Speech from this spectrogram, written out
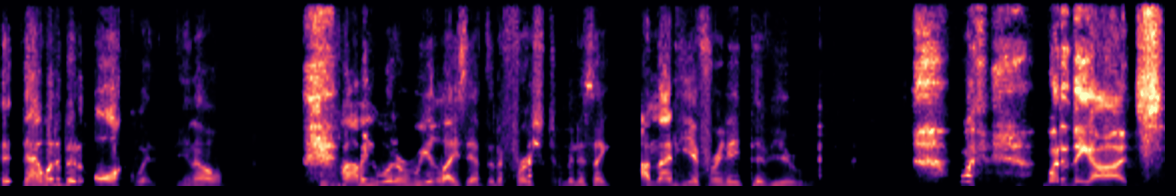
It- that would have been awkward, you know? She probably would have realized after the first two minutes, like, I'm not here for an interview. What What are the odds,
